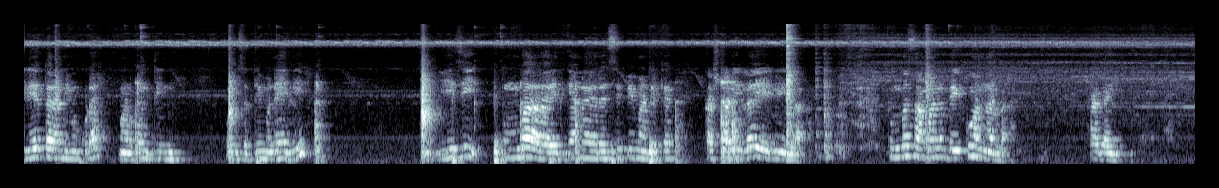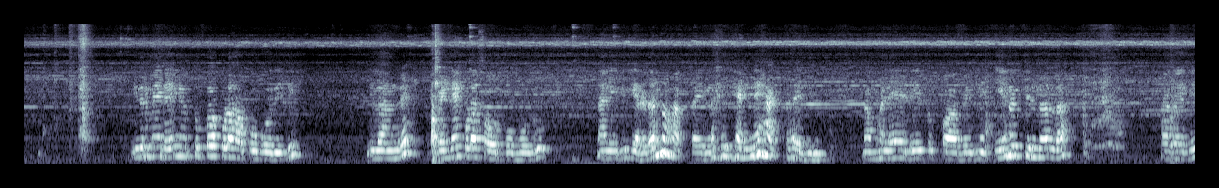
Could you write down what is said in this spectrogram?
ಇದೇ ಥರ ನೀವು ಕೂಡ ಮಾಡ್ಕೊಂಡು ತಿನ್ನಿ. ಒಂದು ಸತಿ ಮನೆಯಲ್ಲಿ. ಈಸಿ, ತುಂಬ ಇದಕ್ಕೆ ರೆಸಿಪಿ ಮಾಡಲಿಕ್ಕೆ ಕಷ್ಟ ಇಲ್ಲ, ಏನೂ ಇಲ್ಲ. ತುಂಬ ಸಾಮಾನು ಬೇಕು ಅನ್ನಲ್ಲ. ಹಾಗಾಗಿ ಇದ್ರ ಮೇಲೆ ನೀವು ತುಪ್ಪ ಕೂಡ ಹಾಕೋಬೋದು ಇಲ್ಲಿ. ಇಲ್ಲಾಂದರೆ ಬೆಣ್ಣೆ ಕೂಡ ಸವರ್ಕೋಬೋದು. ನಾನು ಇಲ್ಲಿ ಎರಡನ್ನೂ ಹಾಕ್ತಾ ಇಲ್ಲ, ಎಣ್ಣೆ ಹಾಕ್ತಾ ಇದ್ದೀನಿ. ನಮ್ಮ ಮನೆಯಲ್ಲಿ ತುಪ್ಪ, ಬೆಣ್ಣೆ ಏನೂ ತಿನ್ನಲ್ಲ. ಹಾಗಾಗಿ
